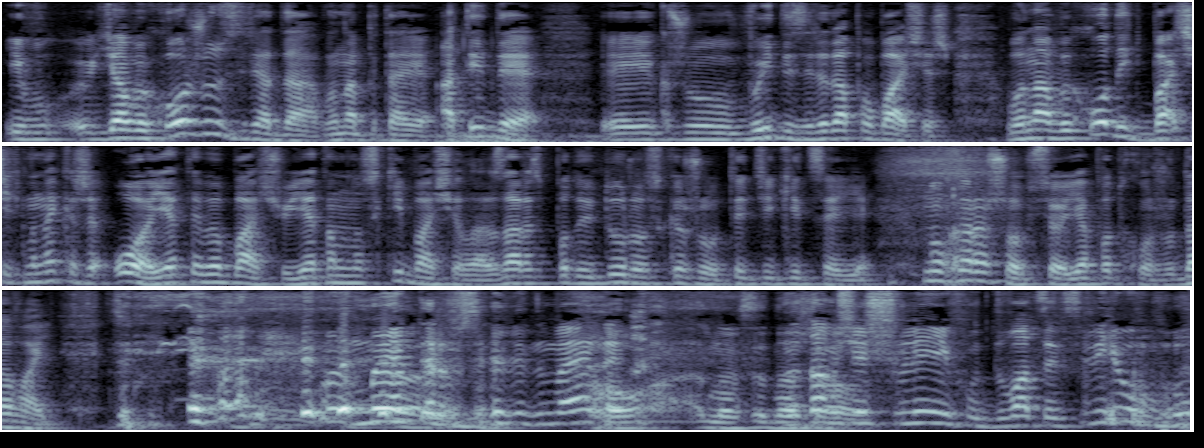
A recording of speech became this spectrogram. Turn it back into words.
І в- я виходжу з ряда, вона питає: А ти де? Е, Я кажу, вийди з ряда, побачиш. Вона виходить, бачить мене, каже: О, я тебе бачу, я там носки бачила. Зараз подойду, розкажу, ти тільки це є. Ну хорошо, все, я підходжу, давай. Метр вже від мене. Ну, там ще шлейфу 20 слів було.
